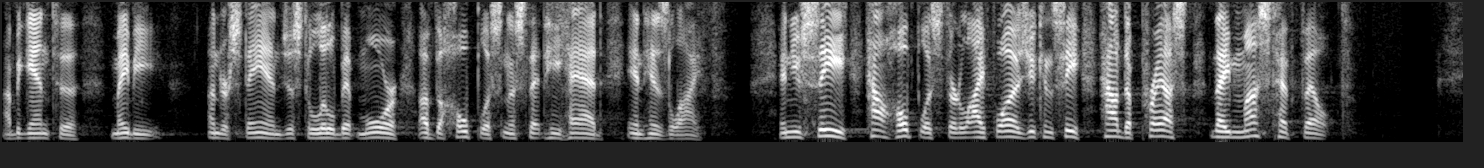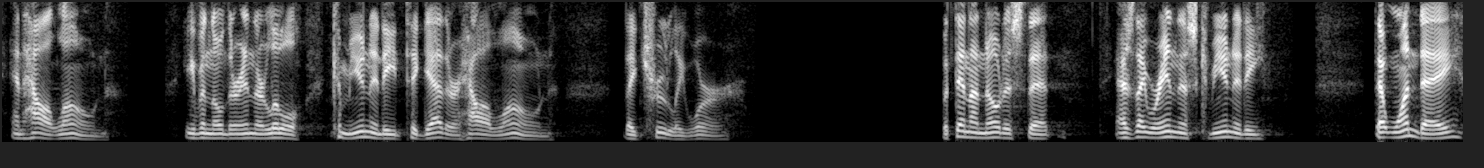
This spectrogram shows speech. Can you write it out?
I began to maybe understand just a little bit more of the hopelessness that he had in his life. And you see how hopeless their life was. You can see how depressed they must have felt and how alone, even though they're in their little community together, how alone they truly were. But then I noticed that as they were in this community, that one day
